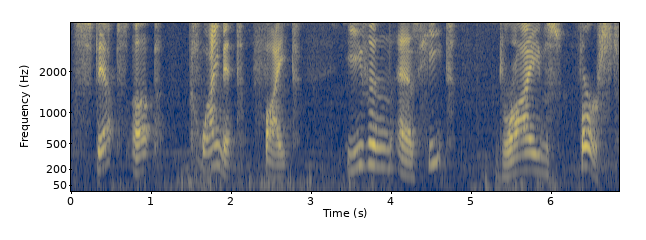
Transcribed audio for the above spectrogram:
steps up climate fight even as heat drives thirst?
